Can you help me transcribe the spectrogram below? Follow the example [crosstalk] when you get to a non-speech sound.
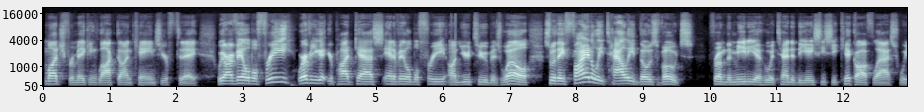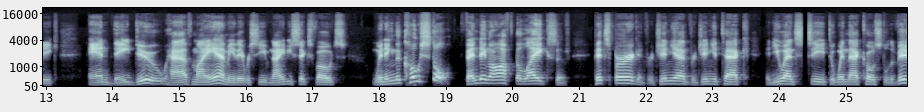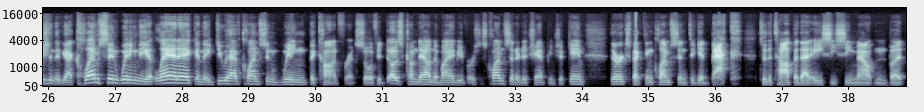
much for making Locked On Canes your today. We are available free wherever you get your podcasts and available free on YouTube as well. So they finally tallied those votes from the media who attended the ACC kickoff last week. And they do have Miami. They received 96 votes, winning the Coastal fending off the likes of Pittsburgh and Virginia and Virginia Tech and UNC to win that coastal division. They've got Clemson winning the Atlantic, and they do have Clemson winning the conference. So if it does come down to Miami versus Clemson at a championship game, they're expecting Clemson to get back to the top of that ACC mountain. But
